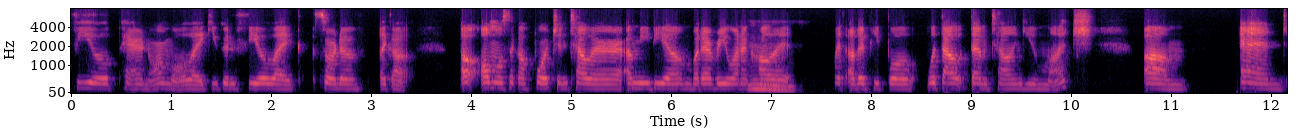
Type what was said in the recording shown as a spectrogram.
feel paranormal like you can feel like sort of like a, a almost like a fortune teller a medium whatever you want to call mm. it with other people without them telling you much um and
